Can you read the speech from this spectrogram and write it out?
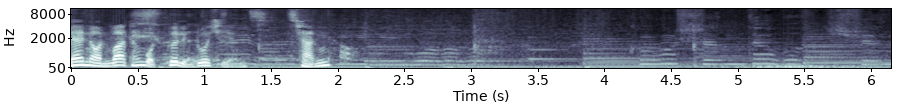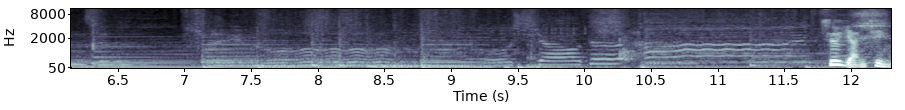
แน่นอนว่าทั้งหมดเพื่อหลินด้วยเฉียน ฉันซื่อหยานชิง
